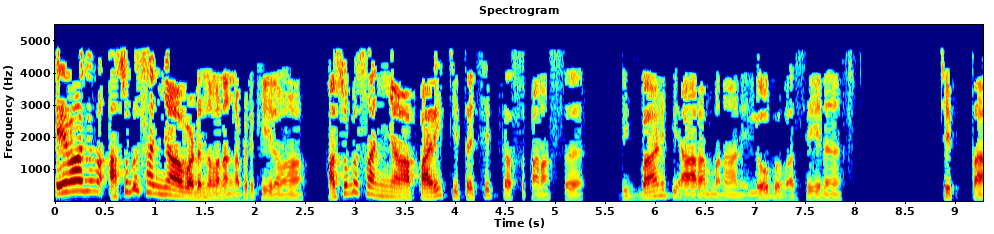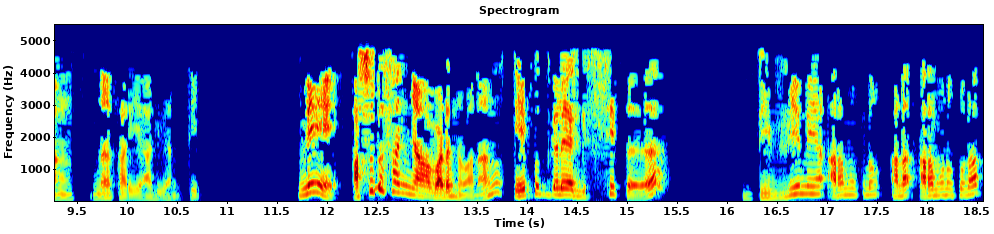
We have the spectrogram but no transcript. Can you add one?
ඒ වගේම අසුභ සංඥාව වඩනවා නම් අපිට කියනවා අසුභ සංඥා ಪರಿචිත චිත්තස්ස 50 දිබ්බානිති ආරම්මනානි ලෝභ වශයෙන් චිත්තං න පරියාදියන්ති මේ අසුභ සංඥාව වඩනවා නම් ඒ පුද්ගලයාගේ සිත දිව්‍යමය අරමුණු අරමුණුකුණත්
